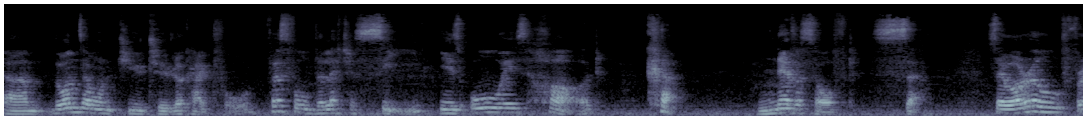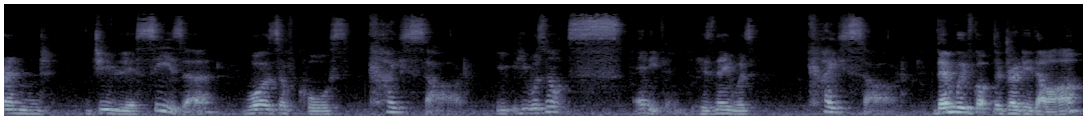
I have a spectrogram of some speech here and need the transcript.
Um, the ones I want you to look out for. First of all, the letter C is always hard, k, never soft, s. So our old friend Julius Caesar was, of course, Caesar. He, he was not anything. His name was Caesar. Then we've got the dreaded R.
